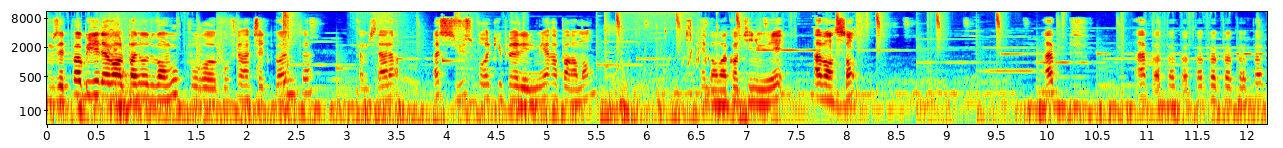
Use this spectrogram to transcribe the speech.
Vous n'êtes pas obligé d'avoir le panneau devant vous pour, euh, pour faire un checkpoint. Comme ça là. Ah, c'est juste pour récupérer les lumières apparemment. Et eh ben on va continuer. Avançons. Hop. Hop, hop, hop, hop, hop, hop, hop, hop.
